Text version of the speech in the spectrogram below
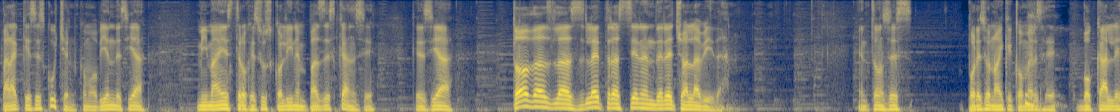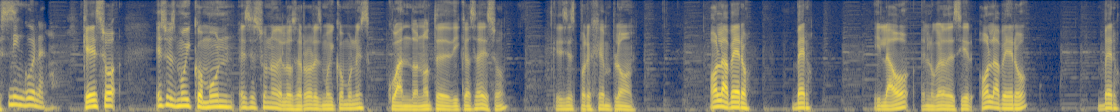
para que se escuchen. Como bien decía mi maestro Jesús Colín en paz descanse, que decía, todas las letras tienen derecho a la vida. Entonces, por eso no hay que comerse vocales. Ninguna. Que eso, eso es muy común, ese es uno de los errores muy comunes cuando no te dedicas a eso. Que dices, por ejemplo, hola Vero, Vero. Y la O, en lugar de decir hola Vero, Vero.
